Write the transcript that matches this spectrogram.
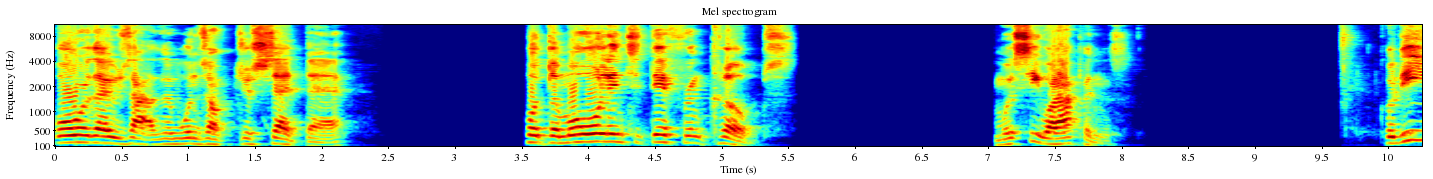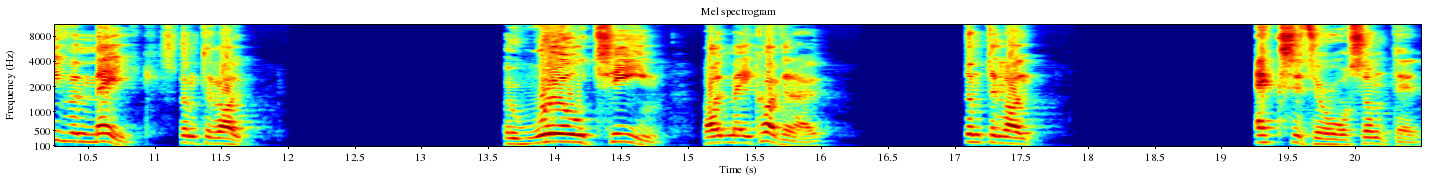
Four of those out of the ones I've just said there. Put them all into different clubs. And we'll see what happens. Could even make something like a world team, like make, I don't know, something like Exeter or something,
